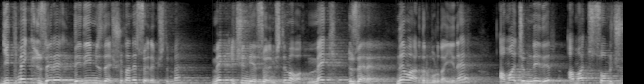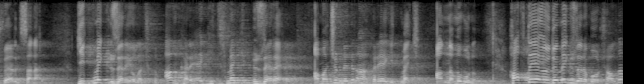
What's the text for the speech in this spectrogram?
Gitmek üzere dediğimizde şurada ne söylemiştim ben? Mek için diye söylemiştim ama bak mek üzere. Ne vardır burada yine? Amacım nedir? Amaç sonuç verdi sana. Gitmek üzere yola çıktım. Ankara'ya gitmek üzere. Amacım nedir? Ankara'ya gitmek. Anlamı bunu. Haftaya ödemek üzere borç aldım.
